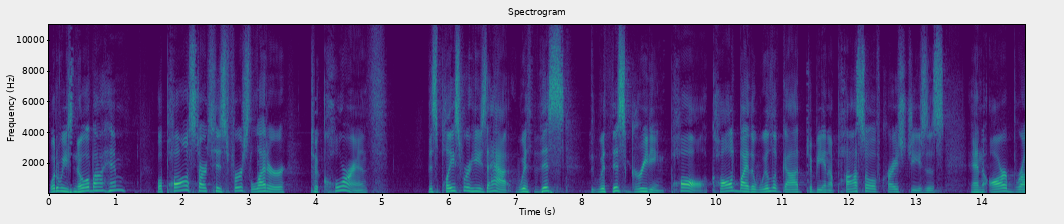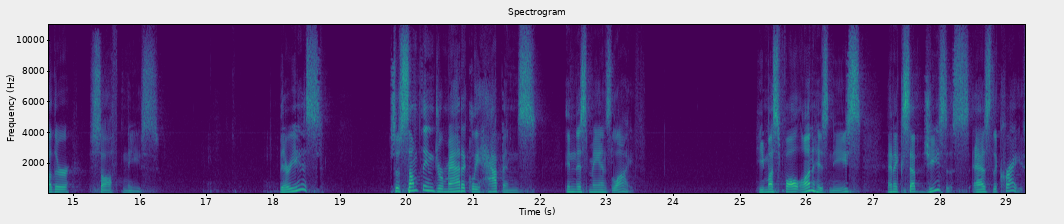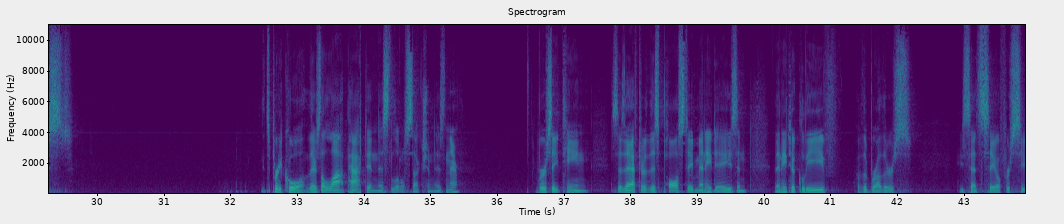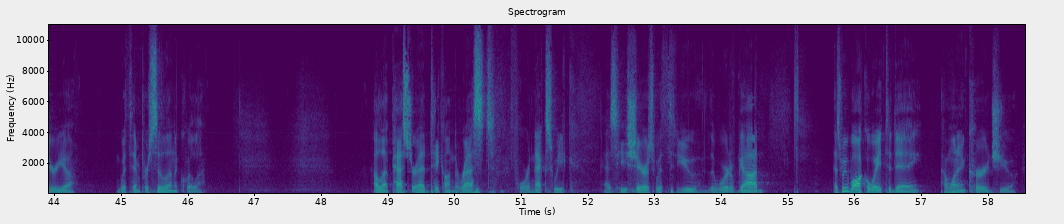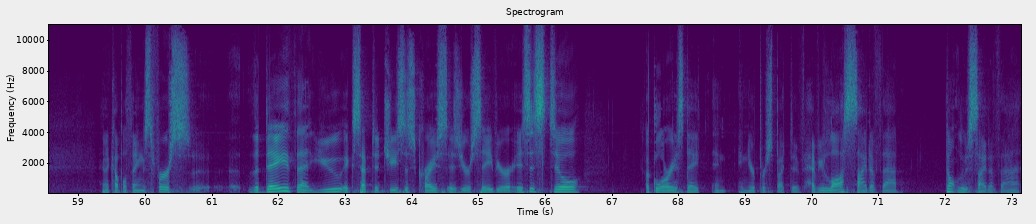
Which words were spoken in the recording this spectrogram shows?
What do we know about him? Well, Paul starts his first letter to Corinth, this place where he's at, with this, with this greeting Paul, called by the will of God to be an apostle of Christ Jesus, and our brother Sosthenes. There he is. So something dramatically happens in this man's life. He must fall on his knees and accept Jesus as the Christ. It's pretty cool. There's a lot packed in this little section, isn't there? Verse 18 says, After this, Paul stayed many days, and then he took leave of the brothers. He set sail for Syria, with him Priscilla and Aquila. I'll let Pastor Ed take on the rest for next week as he shares with you the Word of God. As we walk away today, I want to encourage you in a couple things. First, uh, the day that you accepted Jesus Christ as your Savior, is it still a glorious day in, in your perspective? Have you lost sight of that? Don't lose sight of that.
